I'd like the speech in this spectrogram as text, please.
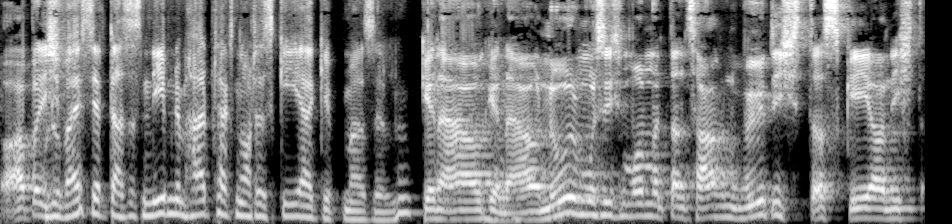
Aber ich, du weißt ja, dass es neben dem Halbtags noch das GEA gibt, Marcel. Ne? Genau, genau. Nur muss ich momentan sagen, würde ich das GEA nicht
